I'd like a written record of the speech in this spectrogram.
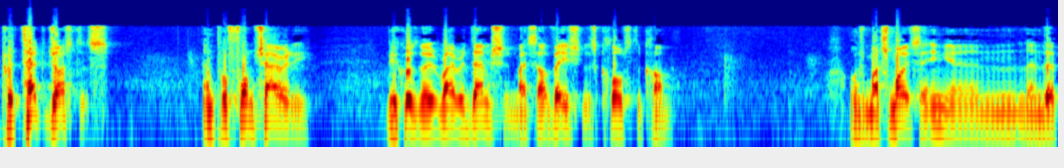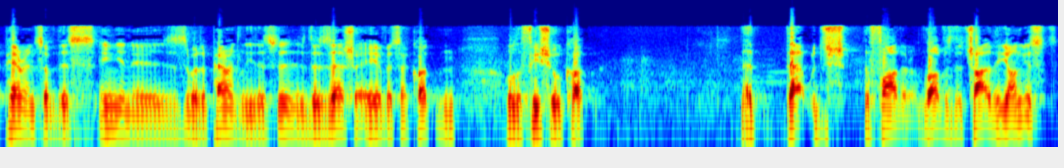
Protect justice and perform charity because my redemption, my salvation is close to come. And the appearance of this Indian is what apparently this is the Zesha Hakotten Ulafishu Kotten. That that which the father loves the child, the youngest,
